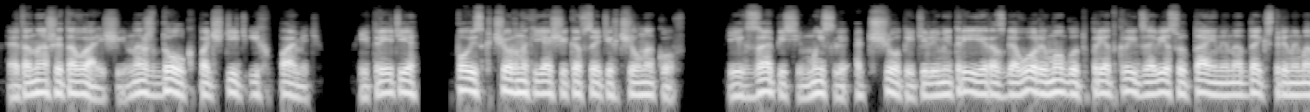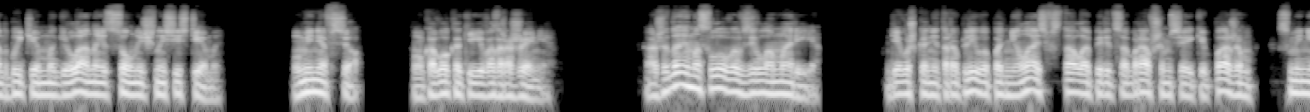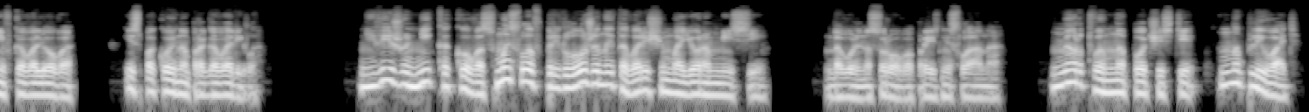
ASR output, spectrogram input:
Это наши товарищи, наш долг почтить их память. И третье — поиск черных ящиков с этих челноков. Их записи, мысли, отчеты, телеметрия и разговоры могут приоткрыть завесу тайны над экстренным отбытием Магеллана из Солнечной системы. У меня все. У кого какие возражения? Ожидаемо слово взяла Мария. Девушка неторопливо поднялась, встала перед собравшимся экипажем, сменив Ковалева, и спокойно проговорила. «Не вижу никакого смысла в предложенной товарищем майором миссии», — довольно сурово произнесла она. Мертвым на почести наплевать.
